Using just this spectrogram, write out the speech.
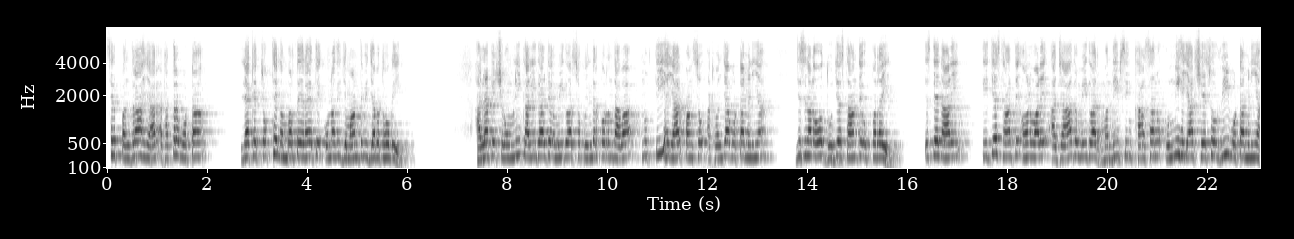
ਸਿਰਫ 15078 ਵੋਟਾਂ ਲੈ ਕੇ ਚੌਥੇ ਨੰਬਰ ਤੇ ਰਹੇ ਤੇ ਉਹਨਾਂ ਦੀ ਜ਼ਮਾਨਤ ਵੀ ਜ਼ਬਤ ਹੋ ਗਈ। ਹਾਲਾਂਕਿ ਸ਼੍ਰੋਮਣੀ ਅਕਾਲੀ ਦਲ ਦੇ ਉਮੀਦਵਾਰ ਸੁਖਵਿੰਦਰ ਕੌਰ ਰੰਧਾਵਾ ਨੂੰ 30558 ਵੋਟਾਂ ਮਿਲੀਆਂ, ਜਿਸ ਨਾਲ ਉਹ ਦੂਜੇ ਸਥਾਨ ਤੇ ਉੱਪਰ ਰਹੀ। ਇਸ ਦੇ ਨਾਲ ਹੀ ਤੀਜੇ ਸਥਾਨ ਤੇ ਆਉਣ ਵਾਲੇ ਆਜ਼ਾਦ ਉਮੀਦਵਾਰ ਮਨਦੀਪ ਸਿੰਘ ਖਾਲਸਾ ਨੂੰ 19620 ਵੋਟਾਂ ਮਿਲੀਆਂ।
